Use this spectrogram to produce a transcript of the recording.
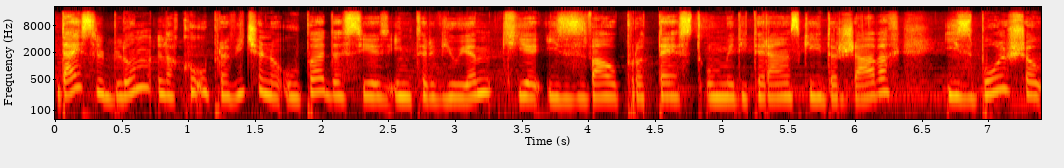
Dijsselblom lahko upravičeno upa, da si je z intervjujem, ki je izzval protest v mediteranskih državah, izboljšal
